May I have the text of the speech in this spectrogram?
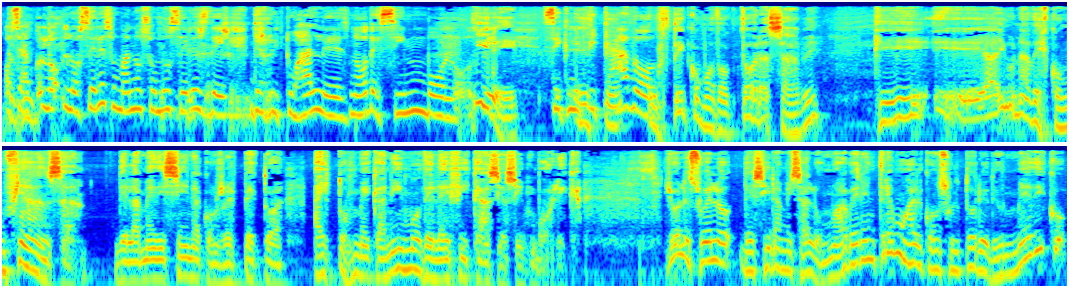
O sea, los seres humanos somos seres de, rituales, ¿no? De símbolos, de significados. Este, usted como doctora sabe que eh, hay una desconfianza de la medicina con respecto a, estos mecanismos de la eficacia simbólica. Yo le suelo decir a mis alumnos, a ver, entremos al consultorio de un médico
